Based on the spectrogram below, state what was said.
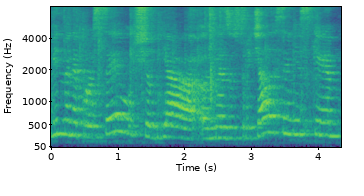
Він мене просив, щоб я е, не зустрічалася ні з ким.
